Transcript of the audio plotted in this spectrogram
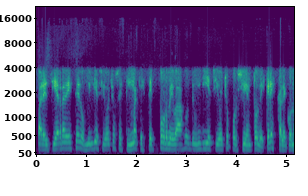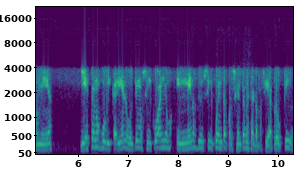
para el cierre de este 2018 se estima que esté por debajo de un 18% de crezca la economía y esto nos ubicaría en los últimos cinco años en menos de un 50% de nuestra capacidad productiva.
